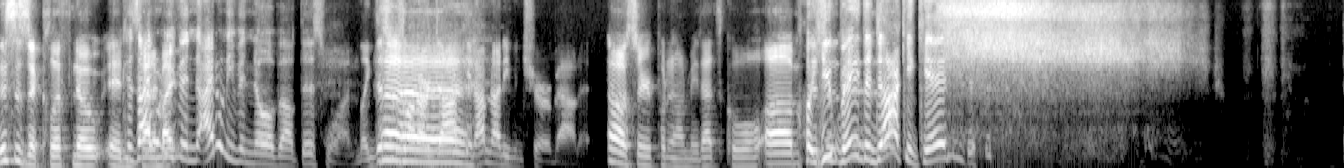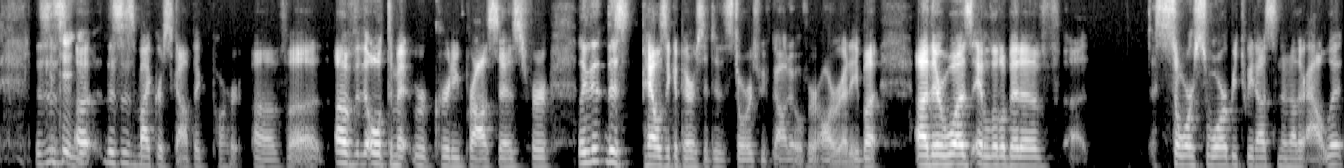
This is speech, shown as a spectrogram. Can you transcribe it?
This is a cliff note, because I don't my... even I don't even know about this one. Like this was on our docket. I'm not even sure about it. Oh, so you're putting it on me? That's cool. Um, oh, you is... made the docket, kid. this is uh, this is microscopic part of uh, of the ultimate recruiting process for like this pales in comparison to the stories we've got over already. But uh, there was a little bit of uh, source war between us and another outlet.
